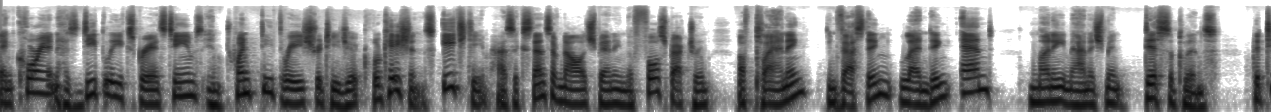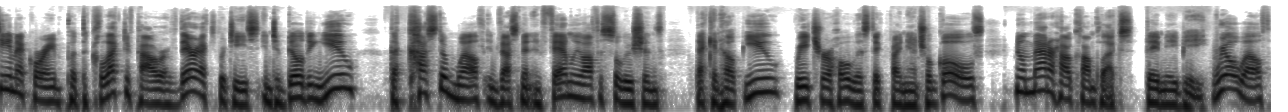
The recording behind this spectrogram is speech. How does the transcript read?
and Corient has deeply experienced teams in 23 strategic locations. Each team has extensive knowledge spanning the full spectrum of planning, investing, lending, and money management disciplines. The team at Corient put the collective power of their expertise into building you the custom wealth investment and family office solutions that can help you reach your holistic financial goals no matter how complex they may be. Real wealth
